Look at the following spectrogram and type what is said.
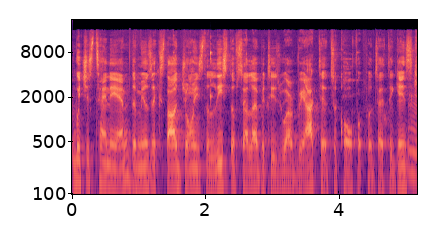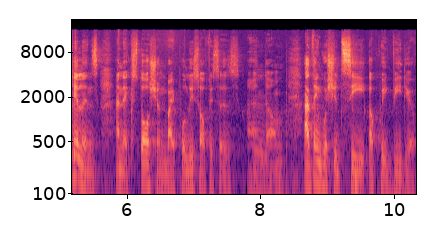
which is 10 a.m. The music star joins the list of celebrities who have reacted to call for protest against mm. killings and extortion by police officers. And mm. um, I think we should see a quick video.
